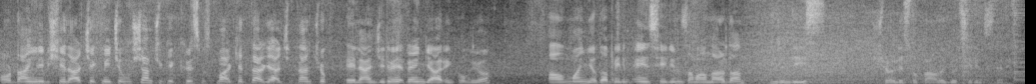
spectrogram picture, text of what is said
Oradan yine bir şeyler çekmeye çalışacağım. Çünkü Christmas marketler gerçekten çok eğlenceli ve rengarenk oluyor. Almanya'da benim en sevdiğim zamanlardan birindeyiz. Şöyle sokağı göstereyim size.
